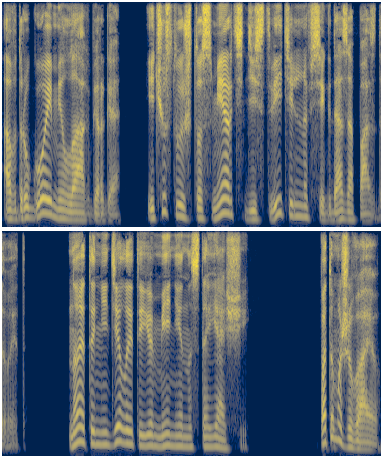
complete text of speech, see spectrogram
а в другой — Милахберга, и чувствую, что смерть действительно всегда запаздывает. Но это не делает ее менее настоящей. Потом оживаю.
